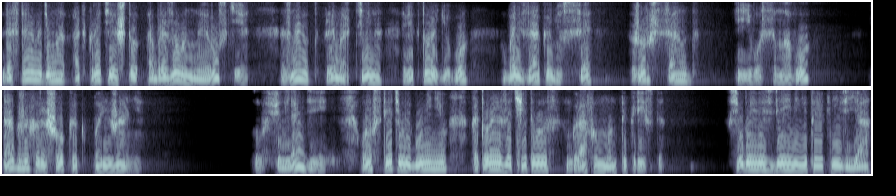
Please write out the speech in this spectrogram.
доставило Дюма открытие, что образованные русские знают Лемартина, Виктора Гюго, Бальзака, Мюссе, Жорж Санд и его самого так же хорошо, как парижане. В Финляндии он встретил игуменью, которая зачитывалась графом Монте-Кристо. Всюду и везде именитые князья,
